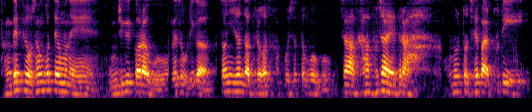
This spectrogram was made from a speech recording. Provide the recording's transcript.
당대표 선거 때문에 움직일 거라고. 그래서 우리가 써니전자 들어가서 갖고 있었던 거고. 자, 가보자, 얘들아. 오늘 또 제발 부디.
